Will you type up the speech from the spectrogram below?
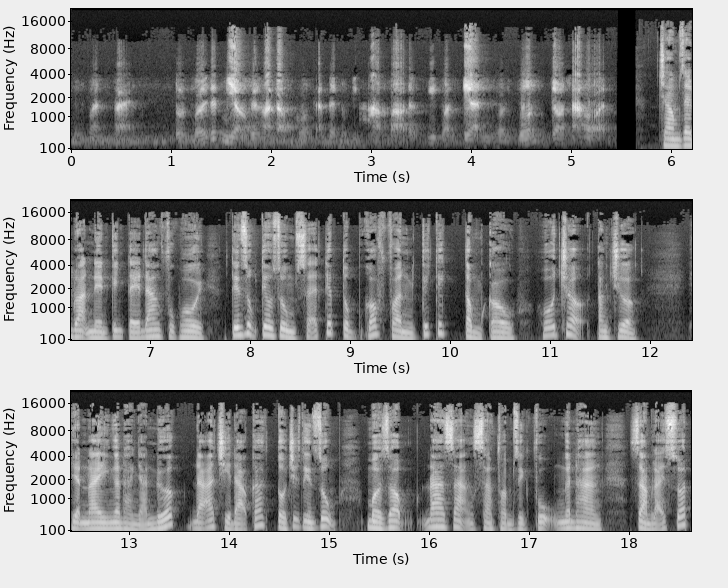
cũng cần phải đổi mới rất nhiều cái hoạt động của các đơn vị đảm bảo được cái nguồn tiền nguồn vốn cho xã hội trong giai đoạn nền kinh tế đang phục hồi, tín dụng tiêu dùng sẽ tiếp tục góp phần kích thích tổng cầu, hỗ trợ tăng trưởng. Hiện nay, Ngân hàng Nhà nước đã chỉ đạo các tổ chức tín dụng mở rộng đa dạng sản phẩm dịch vụ ngân hàng, giảm lãi suất,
